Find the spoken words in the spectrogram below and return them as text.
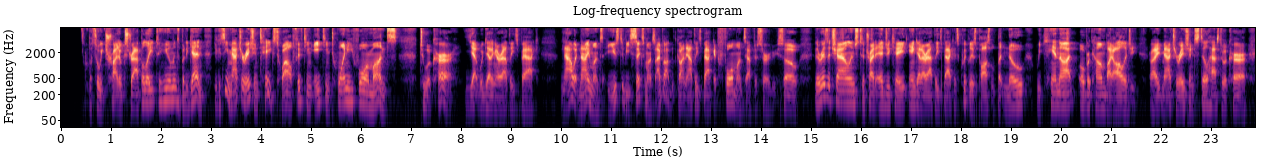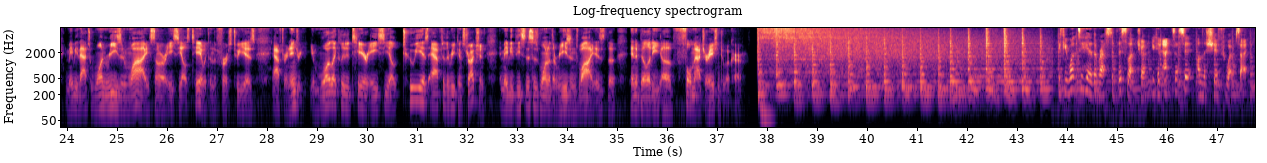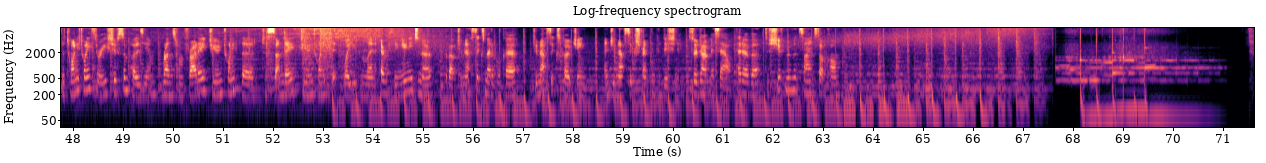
But so we try to extrapolate to humans. But again, you can see maturation takes 12, 15, 18, 24 months to occur. Yet we're getting our athletes back now at nine months, it used to be six months. I've gotten, gotten athletes back at four months after surgery. So there is a challenge to try to educate and get our athletes back as quickly as possible. But no, we cannot overcome biology, right? Maturation still has to occur. And maybe that's one reason why some of our ACLs tear within the first two years after an injury. You're more likely to tear ACL two years after the reconstruction. And maybe this, this is one of the reasons why is the inability of full maturation to occur. If you want to hear the rest of this lecture, you can access it on the SHIFT website. The 2023 SHIFT Symposium runs from Friday, June 23rd to Sunday, June 25th, where you can learn everything you need to know about gymnastics medical care, gymnastics coaching, and gymnastics strength and conditioning. So don't miss out. Head over to shiftmovementscience.com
